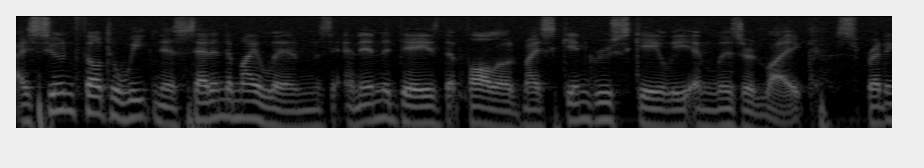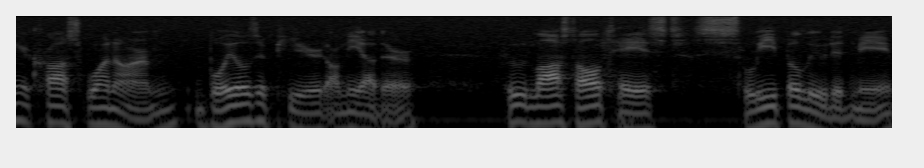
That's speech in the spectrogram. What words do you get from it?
I soon felt a weakness set into my limbs, and in the days that followed, my skin grew scaly and lizard like. Spreading across one arm, boils appeared on the other. Food lost all taste, sleep eluded me.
